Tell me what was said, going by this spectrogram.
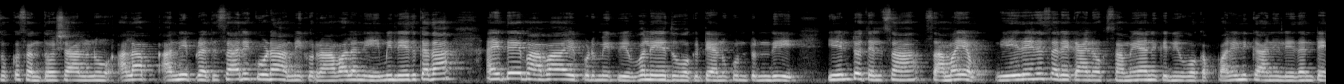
సుఖ సంతోషాలను అలా అని ప్రతిసారి కూడా మీకు రావాలని ఏమీ లేదు కదా? అయితే బాబా ఇప్పుడు మీకు ఇవ్వలేదు ఒకటి అనుకుంటుంది. ఏంటో తెలుసా? సమయం. ఏదైనా సరే కానీ ఒక సమయానికి నువ్వు ఒక పనిని కానీ లేదంటే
